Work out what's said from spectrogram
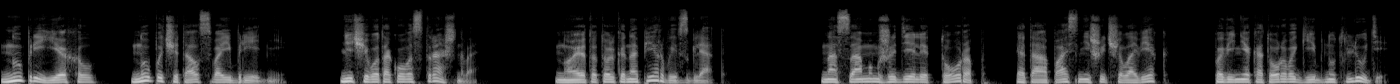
ну приехал, ну почитал свои бредни. Ничего такого страшного. Но это только на первый взгляд. На самом же деле Тороп — это опаснейший человек, по вине которого гибнут люди.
